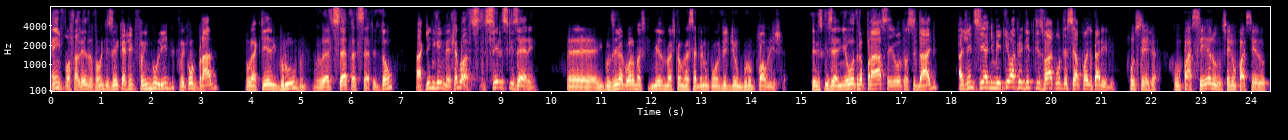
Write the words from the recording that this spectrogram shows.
em Fortaleza, vamos dizer que a gente foi engolido, foi comprado por aquele grupo, etc, etc. Então, aqui ninguém mexe. Agora, se eles quiserem, é, inclusive agora nós mesmo nós estamos recebendo um convite de um grupo paulista. Se eles quiserem em outra praça, em outra cidade, a gente se admite. Eu acredito que isso vai acontecer após o Caribe. Ou seja, um parceiro seria um parceiro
